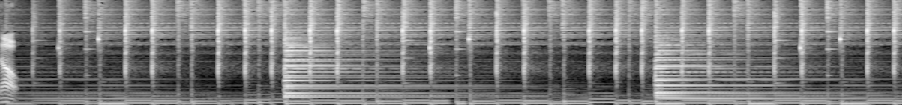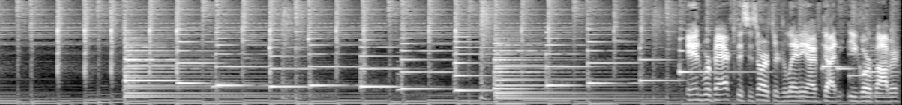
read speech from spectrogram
No. And we're back. This is Arthur Delaney. I've got Igor Bobic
